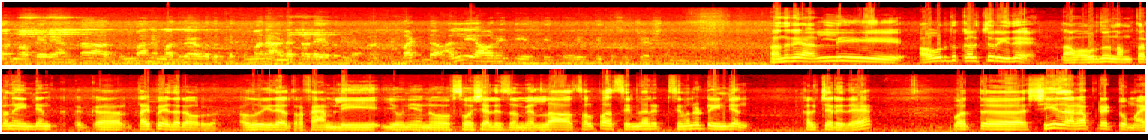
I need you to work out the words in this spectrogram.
ಧರ್ಮ ಬೇರೆ ಅಂತ ತುಂಬಾನೇ ಮದುವೆ ಆಗೋದಕ್ಕೆ ತುಂಬಾನೇ ಅಡೆತಡೆ ಇರುತ್ತೆ ಬಟ್ ಅಲ್ಲಿ ಯಾವ ರೀತಿ ಇರ್ತಿತ್ತು ಇರ್ತಿತ್ತು ಸಿಚುವೇಶನ್ ಅಂದರೆ ಅಲ್ಲಿ ಅವ್ರದ್ದು ಕಲ್ಚರ್ ಇದೆ. ನಾವು ಅವ್ರದ್ದು ನಮ್ಮ ಥರನೇ ಇಂಡಿಯನ್ ಟೈಪೇ ಇದ್ದಾರೆ ಅವ್ರಿಗೂ ಅದು ಇದೆ ಒಂಥರ ಫ್ಯಾಮಿಲಿ ಯೂನಿಯನು ಸೋಷಿಯಲಿಸಮ್ ಎಲ್ಲ ಸ್ವಲ್ಪ similar similar to Indian culture ಇದೆ. But she is adapted to my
